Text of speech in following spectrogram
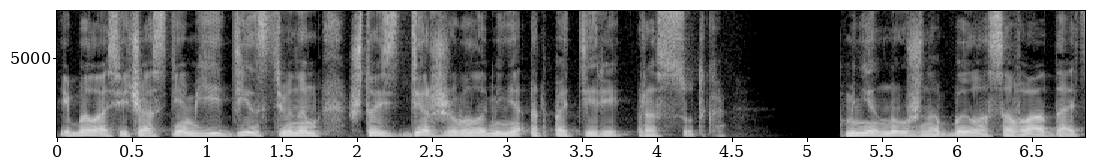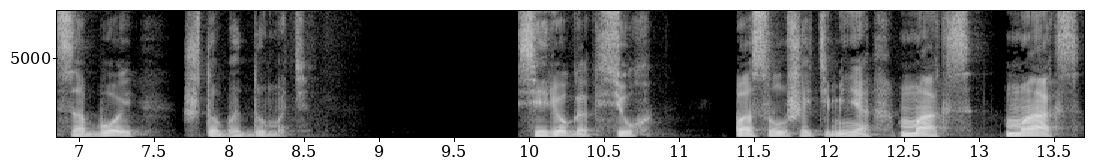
и была сейчас тем единственным, что сдерживало меня от потери рассудка. Мне нужно было совладать с собой, чтобы думать. Серега, Ксюх, послушайте меня, Макс, Макс,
